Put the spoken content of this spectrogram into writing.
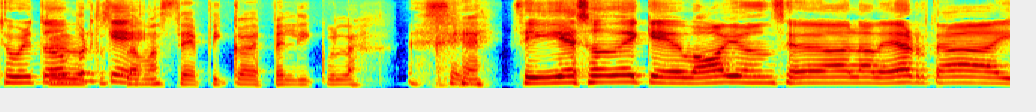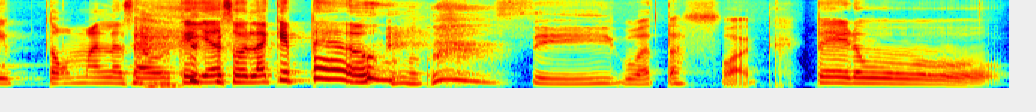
sobre todo porque... Está más épico de película. Sí. sí, eso de que váyanse a la Berta y tómala, se ahorca ella sola, ¿qué pedo? Sí, what the fuck. Pero,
